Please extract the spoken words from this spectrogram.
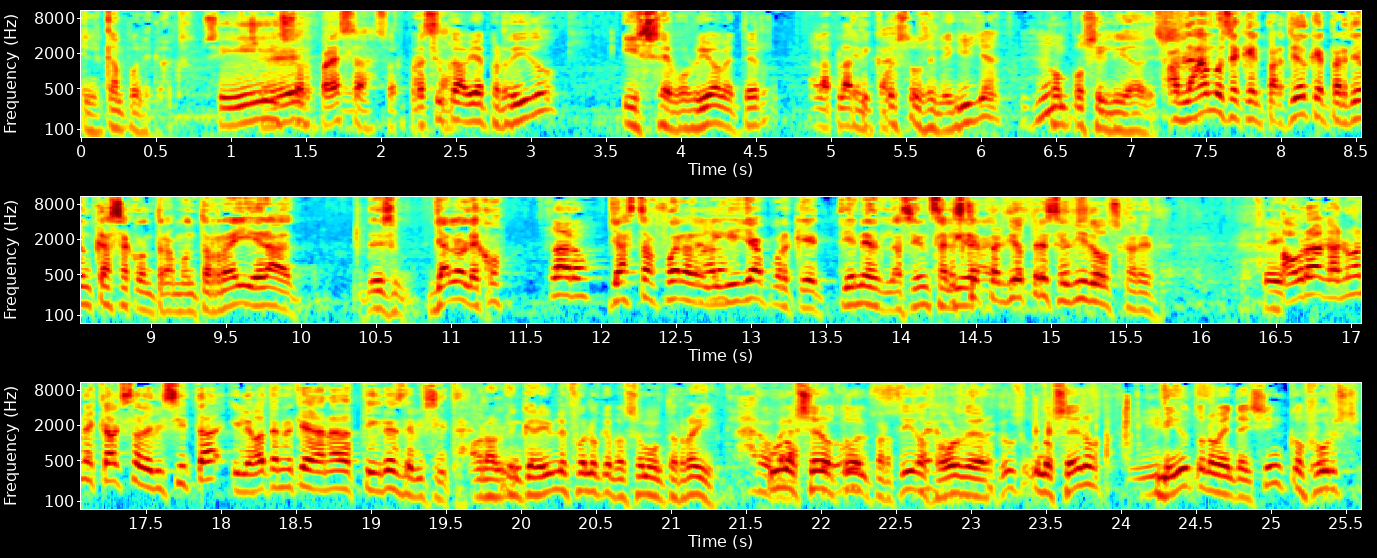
en el campo de Necaxa. Sí, sorpresa, sorpresa. Pachuca había perdido y se volvió a meter A la plática. en puestos de liguilla con posibilidades. Hablábamos de que el partido que perdió en casa contra Monterrey era. Ya lo alejó. Claro. Ya está fuera de la Claro. liguilla porque tiene la siguiente Es salida. que perdió tres seguidos, Jared. Sí. Ahora ganó a Necaxa de visita y le va a tener que ganar a Tigres de visita. Ahora, lo increíble fue lo que pasó en Monterrey. 1-0 Veracruz. todo el partido a favor de Veracruz. 1-0. Minuto 95, Furch.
